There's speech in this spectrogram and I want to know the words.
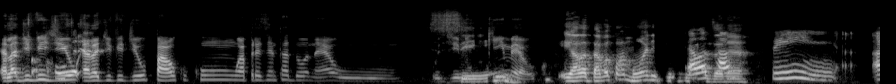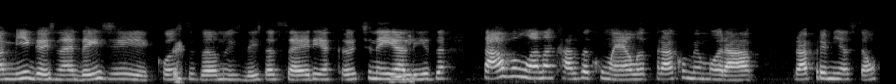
Ela dividiu, ela dividiu o palco com o apresentador, né? O, o Jimmy sim. Kimmel. E ela tava com a Mônica. Ela casa, tá, né? sim, amigas, né? Desde quantos anos? Desde a série, a Courtney e a Lisa estavam lá na casa com ela para comemorar para a premiação.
